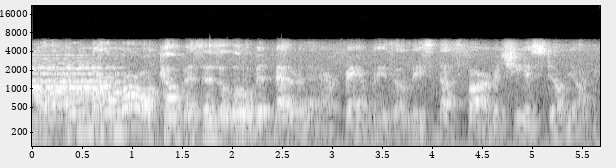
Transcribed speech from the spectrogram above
Although her, her moral compass is a little bit better than her family's, at least thus far, but she is still young.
